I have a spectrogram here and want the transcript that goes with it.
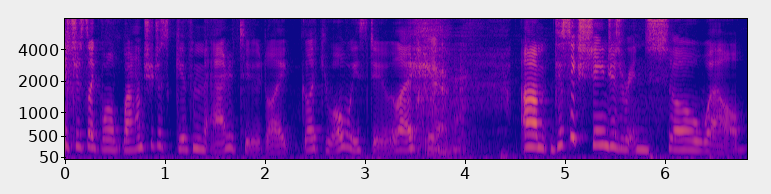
is just like, "Well, why don't you just give him attitude like like you always do?" Like yeah Um, this exchange is written so well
